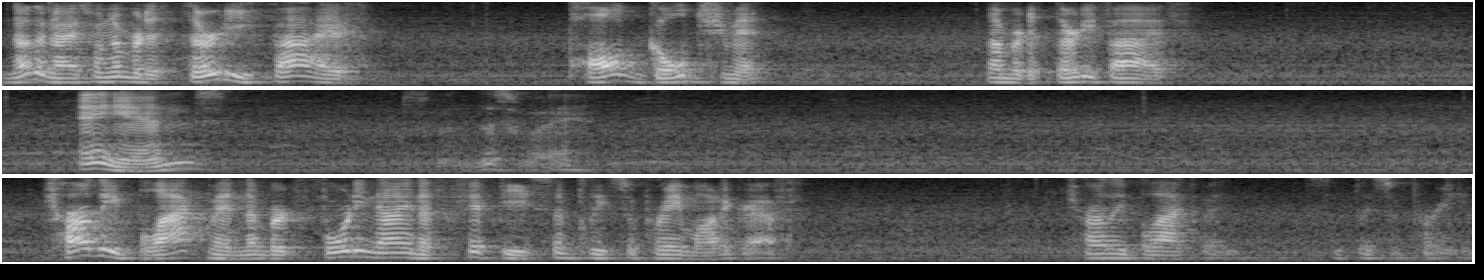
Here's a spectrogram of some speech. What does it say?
Another nice one, number to 35. Paul Goldschmidt, number to 35. And, this way. Charlie Blackmon, numbered 49 of 50, Simply Supreme autograph. Charlie Blackmon, Simply Supreme.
